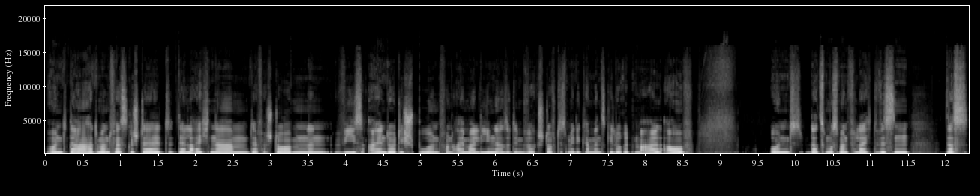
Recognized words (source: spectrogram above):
Und da hatte man festgestellt, der Leichnam der Verstorbenen wies eindeutig Spuren von Eimalin, also dem Wirkstoff des Medikaments Gilorhythmal, auf. Und dazu muss man vielleicht wissen, dass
